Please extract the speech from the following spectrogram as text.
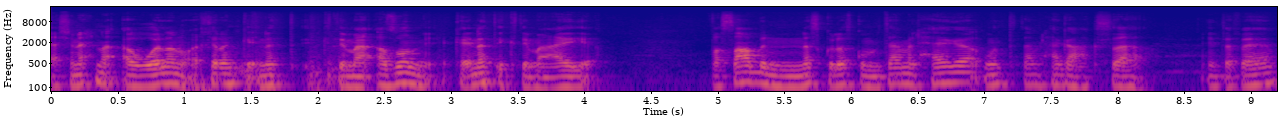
عشان إحنا اولا وأخيرا كائنات اجتماع أظن كائنات اجتماعية. فصعب إن الناس كلها تكون بتعمل حاجة وأنت تعمل حاجة عكسها. أنت فاهم؟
